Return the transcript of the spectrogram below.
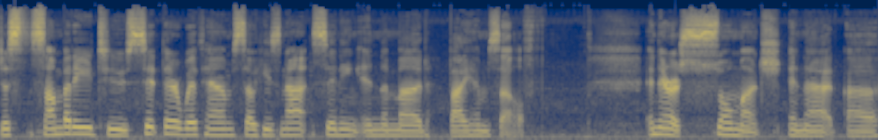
just somebody to sit there with him so he's not sitting in the mud by himself. And there is so much in that uh,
